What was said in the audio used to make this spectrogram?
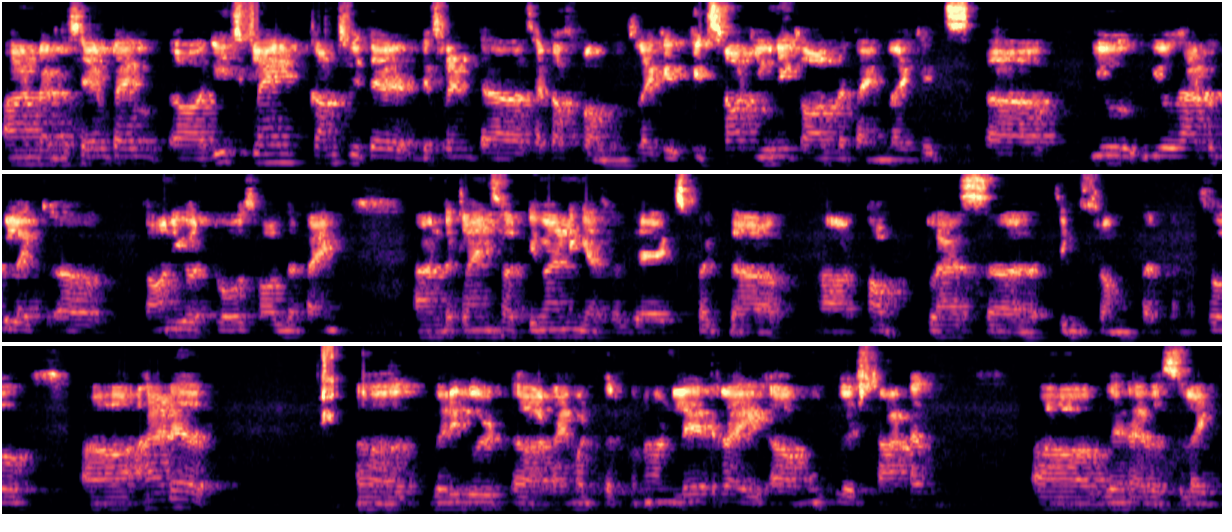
and at the same time uh, each client comes with a different uh, set of problems. Like it, it's not unique all the time. Like it's uh, you you have to be like uh, on your toes all the time. And the clients are demanding as well. They expect the uh, top class uh, things from Percona so I had a very good time at Percona and later I moved to a startup where I was like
